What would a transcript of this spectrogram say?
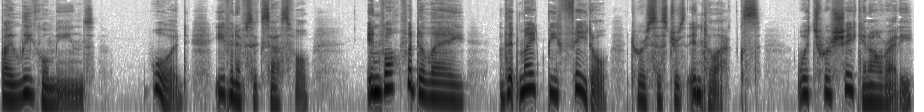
by legal means would, even if successful, involve a delay that might be fatal to her sister's intellects, which were shaken already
